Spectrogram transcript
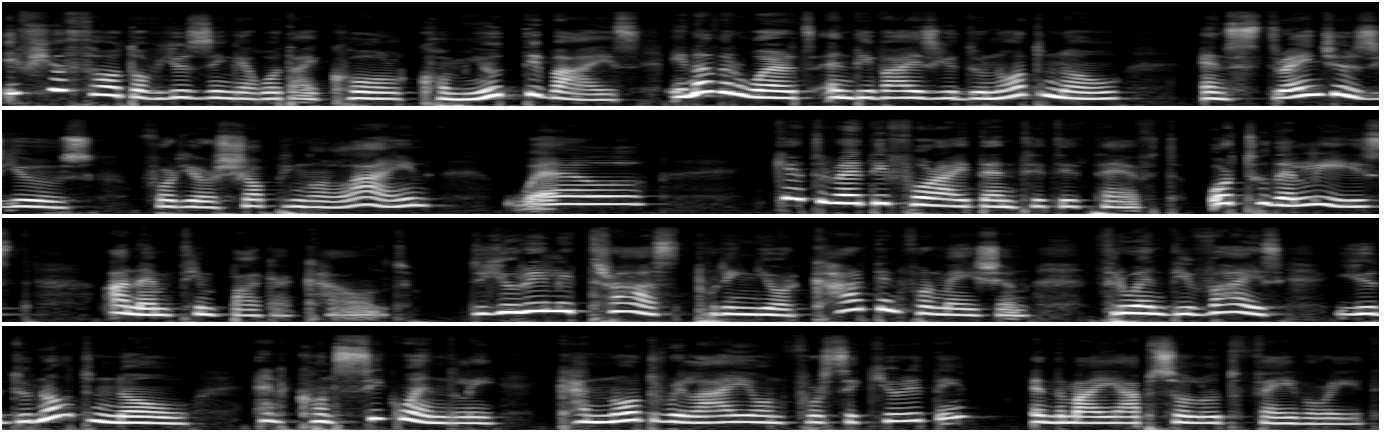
If you thought of using a what I call commute device, in other words, a device you do not know and strangers use for your shopping online, well, get ready for identity theft or to the least an empty bank account. Do you really trust putting your card information through a device you do not know and consequently cannot rely on for security? And my absolute favorite,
